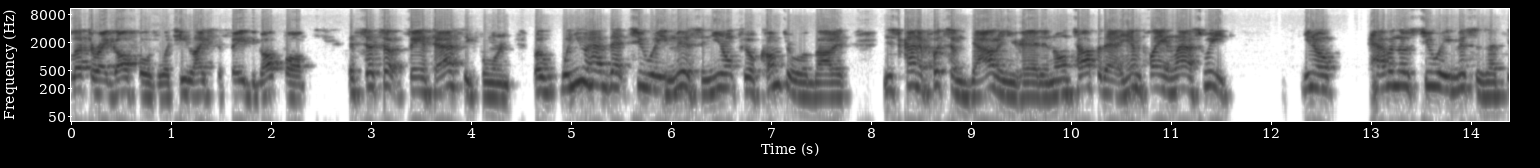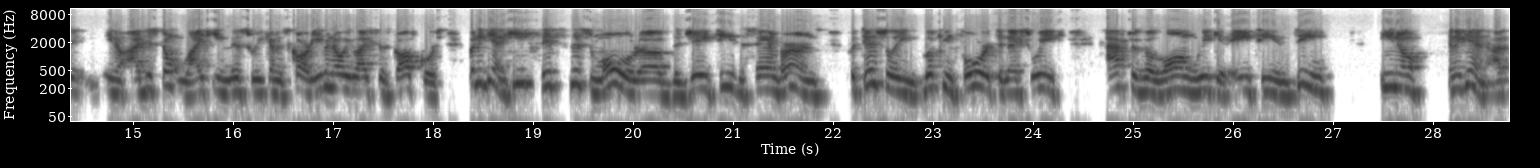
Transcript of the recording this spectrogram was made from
left to right golf holes, which he likes to fade the golf ball. It sets up fantastic for him. But when you have that two way miss and you don't feel comfortable about it, you just kind of put some doubt in your head. And on top of that, him playing last week, you know, having those two way misses, I think, you know, I just don't like him this week on his card, even though he likes his golf course. But again, he fits this mold of the JT, the Sam Burns, potentially looking forward to next week after the long week at AT&T, you know, and again, I,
